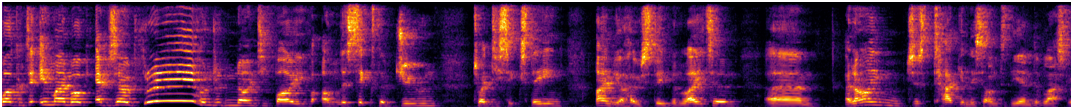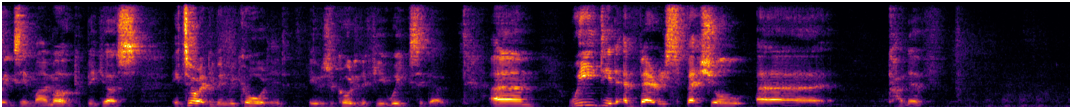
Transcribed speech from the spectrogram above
and welcome to In My Mug, episode 395 on the 6th of June 2016. I'm your host, Stephen Leighton, um, and I'm just tagging this on to the end of last week's In My Mug because it's already been recorded. It was recorded a few weeks ago. Um, we did a very special uh, kind of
